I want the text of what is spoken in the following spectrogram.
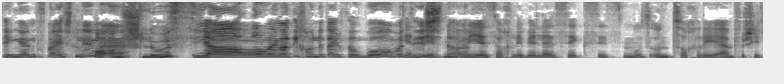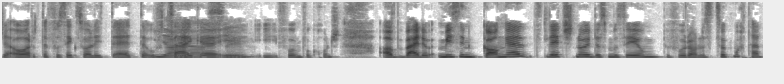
Dingens, weißt du nicht Oh, mehr? am Schluss, ja. ja. oh mein Gott, ich habe nur gedacht so, wow, was Die ist das? irgendwie so ein bisschen Sexismus und so ein bisschen, ähm, verschiedene Arten von Sexualitäten aufzeigen ja, in, in Form von Kunst. Aber beide, wir sind gegangen, zuletzt noch in das Museum, bevor alles zugemacht hat.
